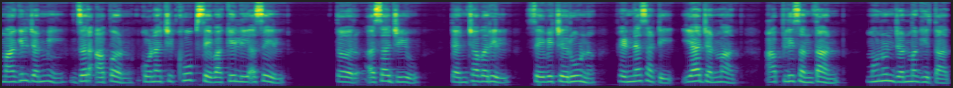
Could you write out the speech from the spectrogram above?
मागील जन्मी जर आपण कोणाची खूप सेवा केली असेल तर असा जीव त्यांच्यावरील सेवेचे ऋण फेडण्यासाठी या जन्मात आपली संतान म्हणून जन्म घेतात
